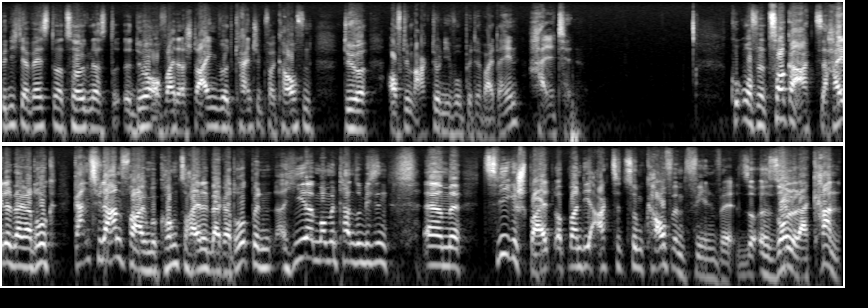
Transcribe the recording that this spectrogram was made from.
bin ich der festen Überzeugung, dass Dürr auch weiter steigen wird. Kein Stück verkaufen. Dürr auf dem aktuellen Niveau bitte weiterhin halten. Gucken wir auf eine Zockeraktie. Heidelberger Druck. Ganz viele Anfragen bekommen zu Heidelberger Druck. Bin hier momentan so ein bisschen ähm, zwiegespalten, ob man die Aktie zum Kauf empfehlen will, so, äh, soll oder kann.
